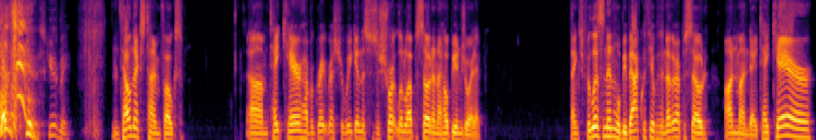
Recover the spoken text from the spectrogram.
Excuse me. Until next time, folks. Um, take care. Have a great rest of your weekend. This is a short little episode, and I hope you enjoyed it. Thanks for listening. We'll be back with you with another episode on Monday. Take care.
